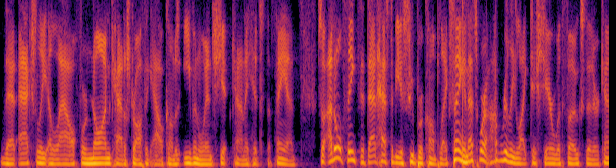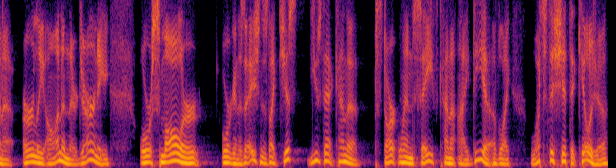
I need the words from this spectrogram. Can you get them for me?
that actually allow for non-catastrophic outcomes, even when shit kind of hits the fan? So I don't think that that has to be a super complex thing, and that's where I really like to share with folks that are kind of early on in their journey, or smaller organizations. Like just use that kind of start when safe kind of idea of like, what's the shit that kills you?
